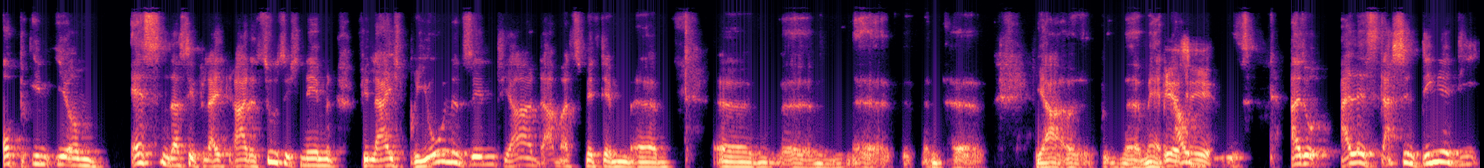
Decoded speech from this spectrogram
ob in ihrem Essen, das sie vielleicht gerade zu sich nehmen, vielleicht Brionen sind, ja, damals mit dem äh, äh, äh, äh, ja, äh, Mad Also alles, das sind Dinge, die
